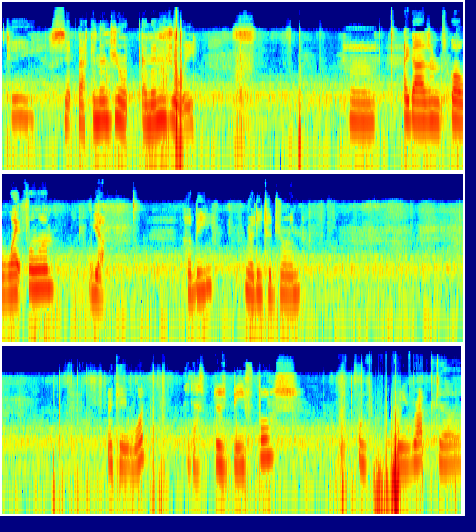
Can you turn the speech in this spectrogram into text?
Okay, sit back and enjoy. And enjoy. Uh, Hey guys, I'm just gonna wait for him. yeah. Herbie, ready to join. Okay, what does Beef Boss? Oh, the Raptor.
